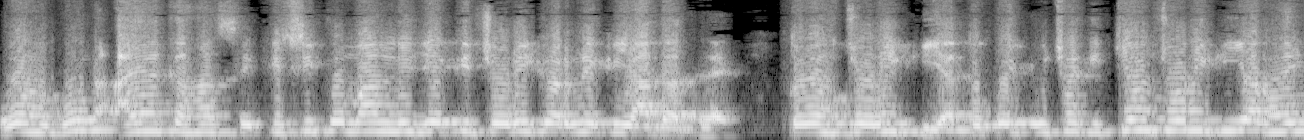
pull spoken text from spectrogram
वह गुण आया कहाँ से? किसी को मान लीजिए कि चोरी करने की आदत है तो वह चोरी किया तो कोई पूछा कि क्यों चोरी किया भाई?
